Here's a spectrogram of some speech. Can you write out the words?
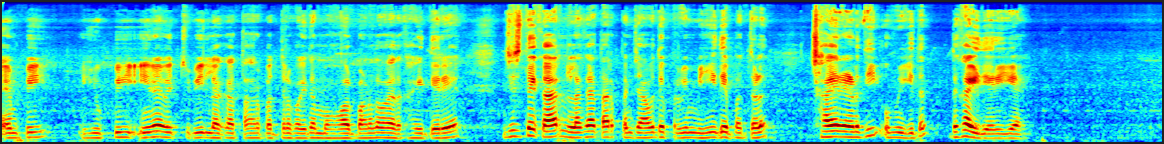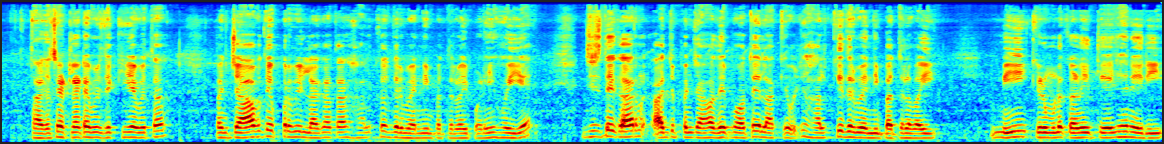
ਐਮਪੀ ਯੂਪੀ ਇਹਨਾਂ ਵਿੱਚ ਵੀ ਲਗਾਤਾਰ ਬੱਦਲਬਾਈ ਦਾ ਮਾਹੌਲ ਬਣਦਾ ਹੋਇਆ ਦਿਖਾਈ ਦੇ ਰਿਹਾ ਜਿਸ ਦੇ ਕਾਰਨ ਲਗਾਤਾਰ ਪੰਜਾਬ ਦੇ ਉੱਪਰ ਵੀ ਮੀਂਹ ਦੇ ਬੱਦਲ ਛਾਏ ਰਹਿਣ ਦੀ ਉਮੀਦ ਦਿਖਾਈ ਦੇ ਰਹੀ ਹੈ। ਤਾਜ਼ਾ ਸੈਟਲਾਈਟ ਇਮੇਜ ਦੇਖੀ ਜਾਵੇ ਤਾਂ ਪੰਜਾਬ ਦੇ ਉੱਪਰ ਵੀ ਲਗਾਤਾਰ ਹਲਕੀ ਦਰਮਿਆਨੀ ਬੱਦਲਬਾਈ ਬਣੀ ਹੋਈ ਹੈ, ਜਿਸ ਦੇ ਕਾਰਨ ਅੱਜ ਪੰਜਾਬ ਦੇ ਬਹੁਤੇ ਇਲਾਕੇ ਵਿੱਚ ਹਲਕੀ ਦਰਮਿਆਨੀ ਬੱਦਲਬਾਈ, ਮੀਂਹ ਕਿਣਮਣ ਕਣੀ ਤੇਜ਼ ਹਨੇਰੀ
